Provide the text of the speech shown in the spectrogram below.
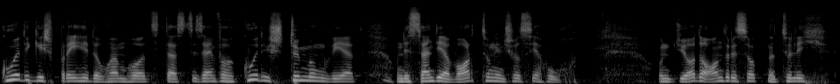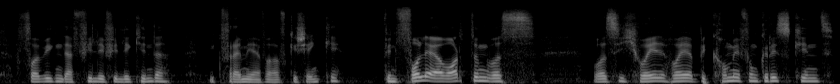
gute Gespräche daheim hat, dass das einfach eine gute Stimmung wird. Und es sind die Erwartungen schon sehr hoch. Und ja, der andere sagt natürlich vorwiegend auch viele, viele Kinder. Ich freue mich einfach auf Geschenke bin voller Erwartung, was, was ich heuer, heuer bekomme vom Christkind.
